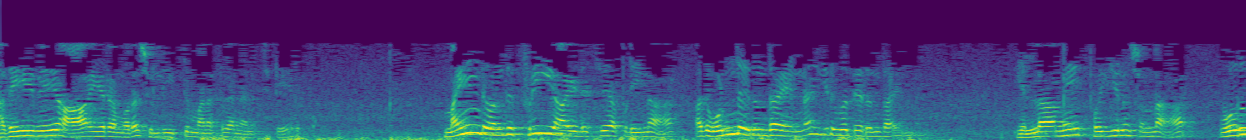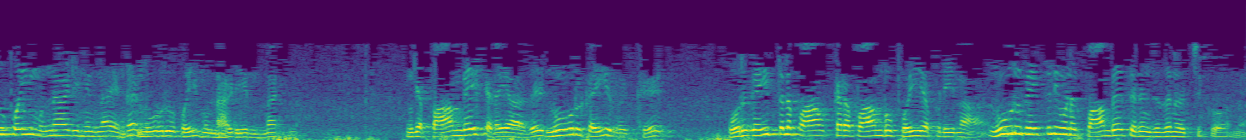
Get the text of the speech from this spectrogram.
அதையவே ஆயிரம் முறை சொல்லிட்டு மனசுல நினைச்சிட்டே இருப்போம். மைண்ட் வந்து ஃப்ரீ ஆயிடுச்சு அப்படின்னா அது ஒன்னு இருந்தா என்ன இருபது இருந்தா என்ன? எல்லாமே பொய்னு சொன்னா ஒரு பொய் முன்னாடி நின்னா என்ன நூறு பொய் முன்னாடி நின்னா என்ன? இங்க பாம்பே கிடையாது நூறு கயிறு இருக்கு. ஒரு கயித்துல பாக்கிற பாம்பு பொய் அப்படின்னா நூறு கயித்துல இவனுக்கு பாம்பே தெரிஞ்சதுன்னு வச்சுக்கோமே.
